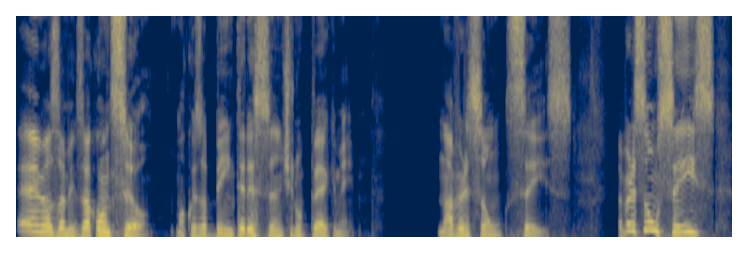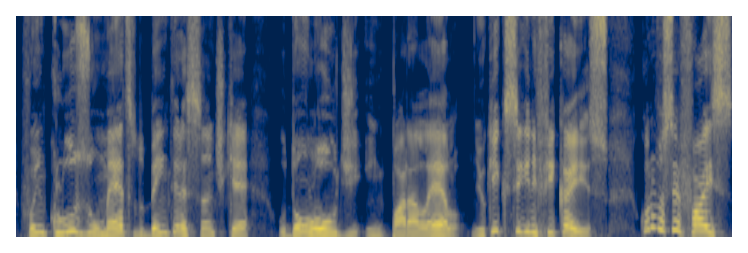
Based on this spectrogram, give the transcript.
É, meus amigos, aconteceu uma coisa bem interessante no Pac-Man. Na versão 6. Na versão 6 foi incluso um método bem interessante que é o download em paralelo. E o que, que significa isso? Quando você faz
